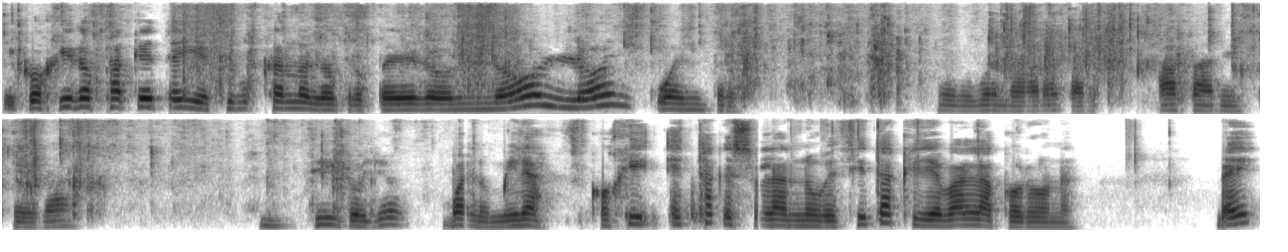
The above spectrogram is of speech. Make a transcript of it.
Y cogí dos paquetes y estoy buscando el otro, pero no lo encuentro. Pero bueno, ahora aparecerá. Digo yo. Bueno, mira, cogí estas que son las nubecitas que llevan la corona. ¿Veis?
